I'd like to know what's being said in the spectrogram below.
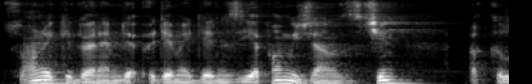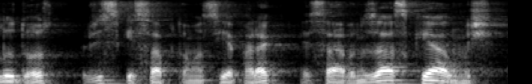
sonraki dönemde ödemelerinizi yapamayacağınız için akıllı dost risk hesaplaması yaparak hesabınızı askıya almış.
